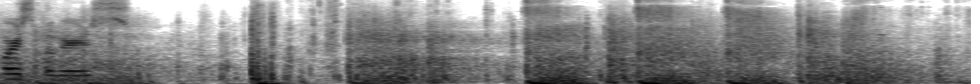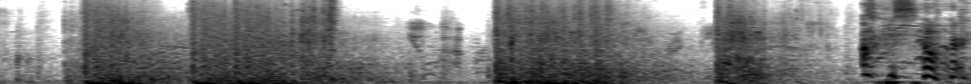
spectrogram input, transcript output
Horse boogers. I'm sorry.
